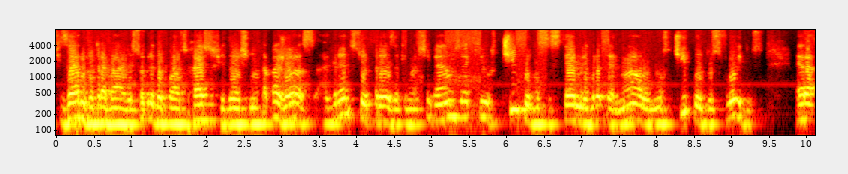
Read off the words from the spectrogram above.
fizemos o trabalho sobre o depósito Rice no Tapajós, a grande surpresa que nós tivemos é que o tipo de sistema hidrotermal, os tipos dos fluidos, era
